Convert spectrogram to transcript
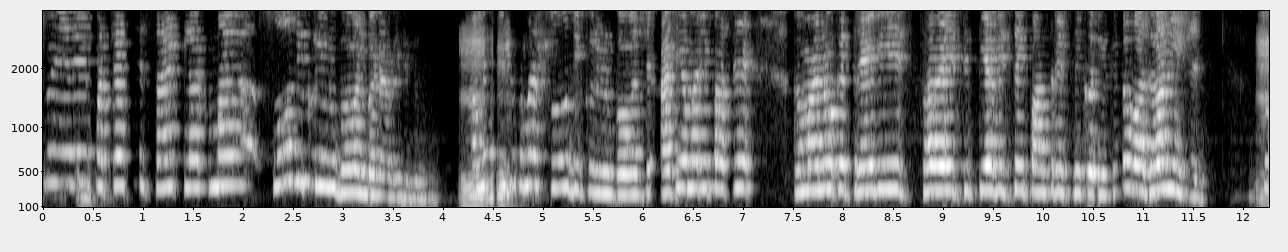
તો એને પચાસથી સાઠ લાખમાં સો દીકરીનું ભવન બનાવી દીધું. અમે કીધું અમે સો દીકરીનું ભવન છે. આજે અમારી પાસે માનો કે ત્રેવીસ થઈ સિત્યાવીસ થઈ પાંત્રીસ દીકરીઓ હતી તો વધવાની છે. તો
